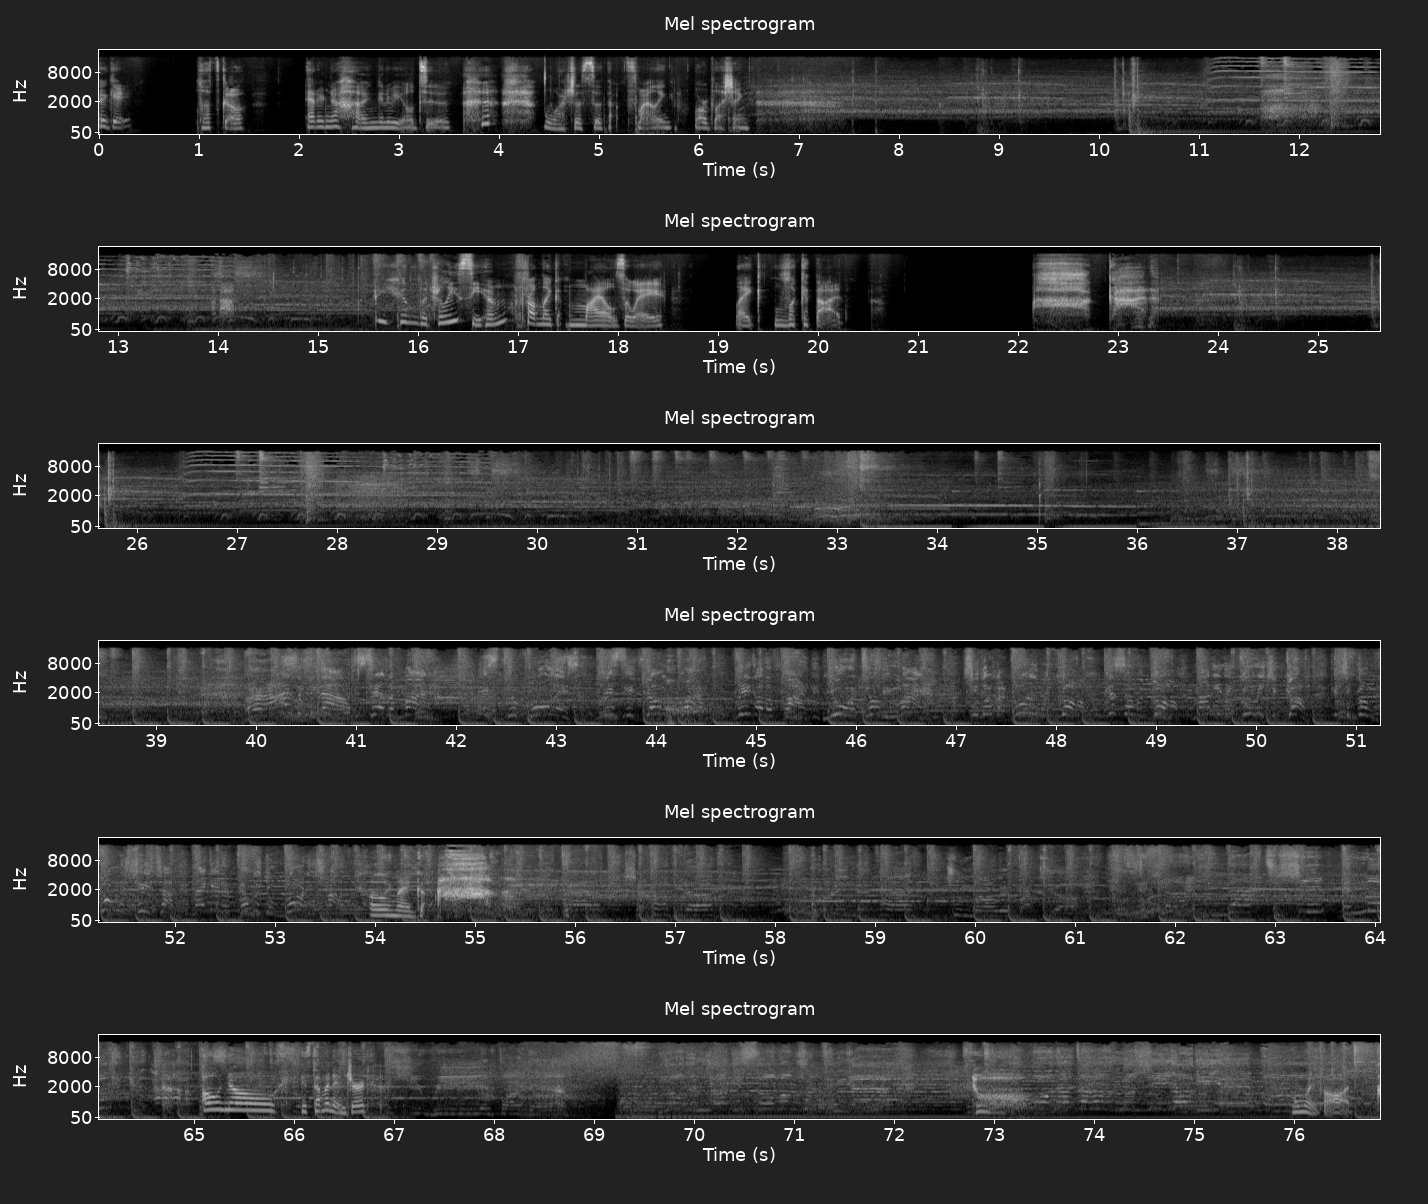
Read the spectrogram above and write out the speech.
Okay, let's go. I don't know how I'm gonna be able to watch this without smiling or blushing. You can literally see him from like miles away. Like, look at that. Oh my god. Oh no! Is someone injured? Oh my god.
